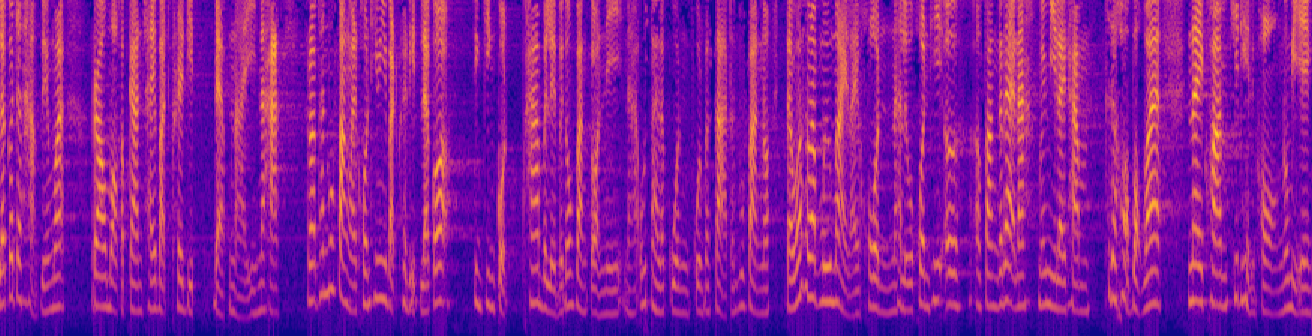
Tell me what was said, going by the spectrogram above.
แล้วก็จะถามตัวเองว่าเราเหมาะกับการใช้บัตรเครดิตแบบไหนนะคะสำหรับท่านผู้ฟังหลายคนที่มีบัตรเครดิต แล้วก็ จริง ๆ กดข้ามไปเลยไม่ต้องฟังตอนนี้นะคะอุ้ยตายละกวนกวนประสาทท่านผู้ฟังเนาะแต่ว่าสำหรับมือใหม่หลายคนนะหรือว่าคนที่เออเอาฟังก็ได้นะ ไม่มีอะไรทำก็จะขอบอกว่าในความคิดเห็นของน้องหมีเอง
